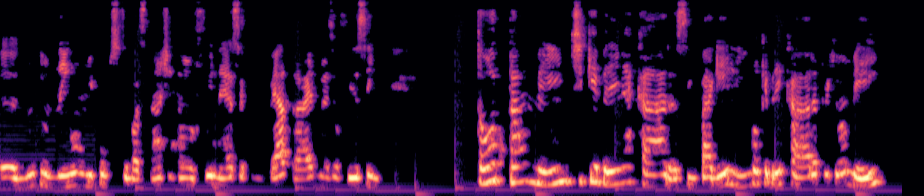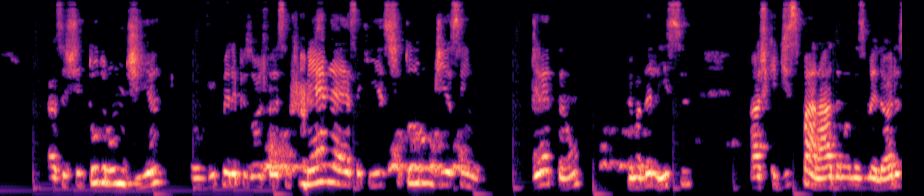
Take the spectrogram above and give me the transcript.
Eu nunca, nenhum me conquistou bastante, então eu fui nessa com o pé atrás, mas eu fui assim. Totalmente quebrei minha cara, assim, paguei língua, quebrei cara, porque eu amei. Assisti tudo num dia. Eu vi o primeiro episódio e falei assim: que merda é essa aqui? Assisti tudo num dia, assim, diretão. Foi uma delícia. Acho que disparada é uma das melhores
